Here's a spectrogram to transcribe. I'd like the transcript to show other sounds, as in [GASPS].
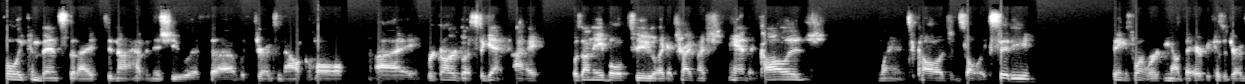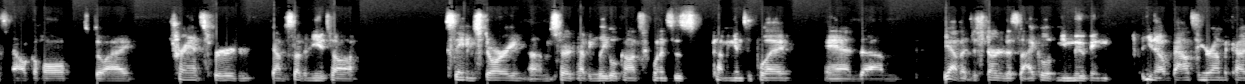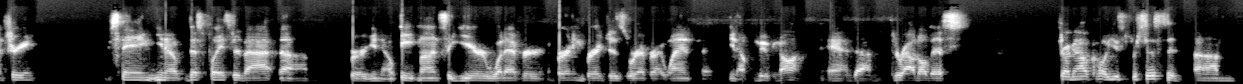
fully convinced that I did not have an issue with, uh, with drugs and alcohol. I, regardless, again, I was unable to, like, I tried my hand at college went to college in Salt Lake City. Things weren't working out there because of drugs and alcohol. So I transferred down to Southern Utah. Same story. Um, started having legal consequences coming into play. And um, yeah, that just started a cycle of me moving, you know, bouncing around the country, staying, you know, this place or that. Um, for you know eight months, a year, whatever, burning bridges wherever I went, and you know moving on. And um, throughout all this, drug and alcohol use persisted, um,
